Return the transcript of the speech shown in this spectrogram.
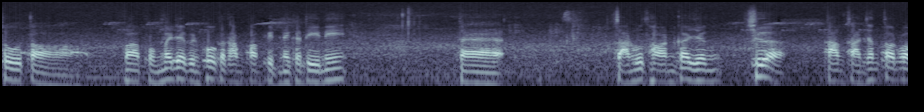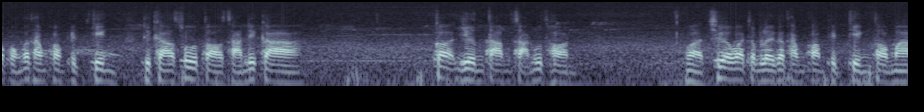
สู้ต่อว่าผมไม่ได้เป็นผู้กระทำความผิดในคดีนี้ แต่ศาลอุทธรก็ยังเชื่อตามศาลชั้นต้นว่าผมก็ทำความผิดจริงดีกาสู้ต่อศาลฎีกา ก็ยืนตามศาลอุทธรณ์ว่าเชื่อว่าจำเลยกระทำความผิดจริงต่อมา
